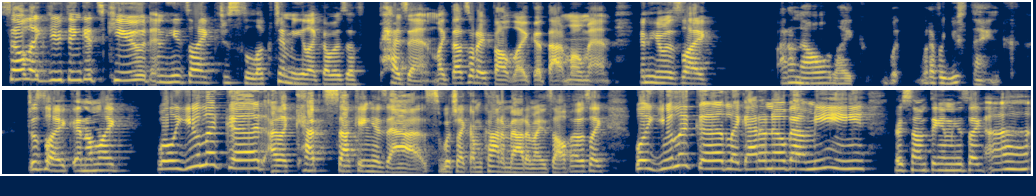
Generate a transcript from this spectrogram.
so like do you think it's cute? And he's like just looked at me like i was a peasant. Like that's what i felt like at that moment. And he was like i don't know like what, whatever you think. Just like and i'm like well you look good. I like kept sucking his ass which like i'm kind of mad at myself. I was like well you look good. Like i don't know about me or something. And he's like uh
